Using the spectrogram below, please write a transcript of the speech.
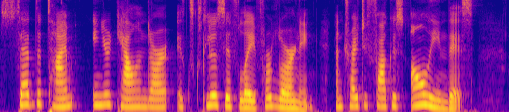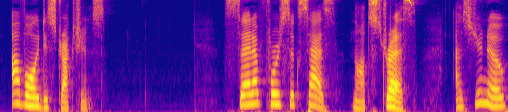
set the time in your calendar exclusively for learning and try to focus only in this. Avoid distractions. Set up for success, not stress. As you know,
